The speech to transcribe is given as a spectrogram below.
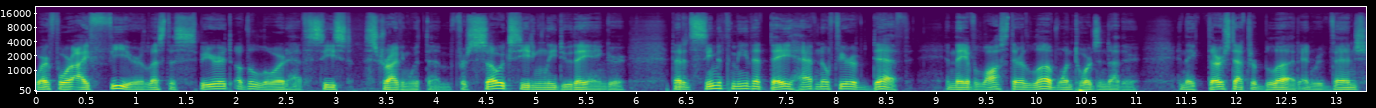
Wherefore I fear lest the Spirit of the Lord hath ceased striving with them, for so exceedingly do they anger, that it seemeth me that they have no fear of death, and they have lost their love one towards another, and they thirst after blood and revenge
